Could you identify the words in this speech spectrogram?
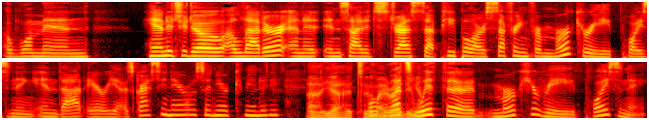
A woman handed Trudeau a letter, and it inside it stressed that people are suffering from mercury poisoning in that area. Is Grassy Narrows in your community? Uh, yeah, it's in well, my what's writing. with the mercury poisoning?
